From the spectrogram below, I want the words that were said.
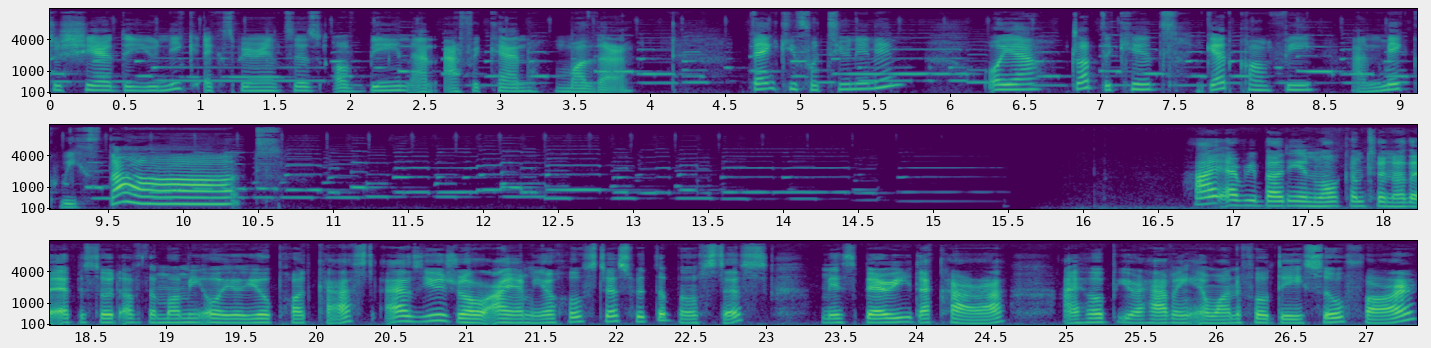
to share the unique experiences of being an African mother. Thank you for tuning in. Oya, drop the kids, get comfy, and make we start. Hi, everybody, and welcome to another episode of the Mommy Oyoyo podcast. As usual, I am your hostess with the mostess, Miss Berry Dakara. I hope you're having a wonderful day so far.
